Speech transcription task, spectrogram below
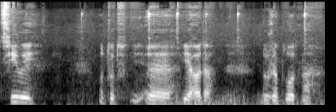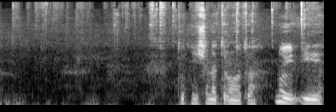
Цілий. Ну тут е, ягода дуже плотна. Тут нічого не тронуто. Ну і, і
